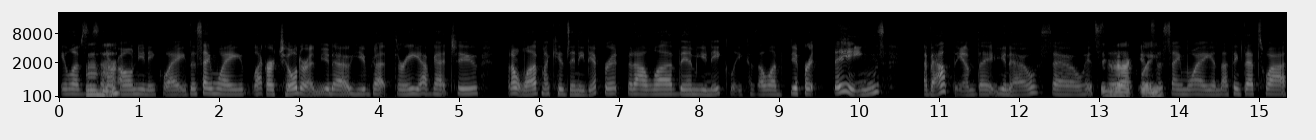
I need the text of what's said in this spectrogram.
He loves us mm-hmm. in our mm-hmm. own unique way. The same way, like our children, you know, you've got three, I've got two. I don't love my kids any different, but I love them uniquely because I love different things about them that, you know, so it's, exactly. the, it's the same way. And I think that's why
